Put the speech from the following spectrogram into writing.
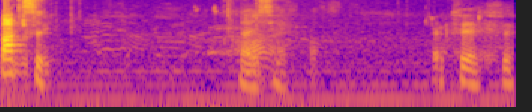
박스. 나이스. X X.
